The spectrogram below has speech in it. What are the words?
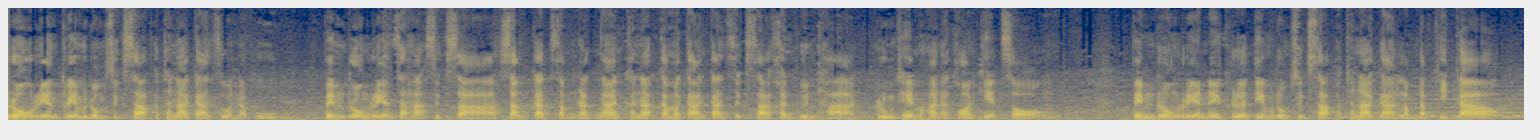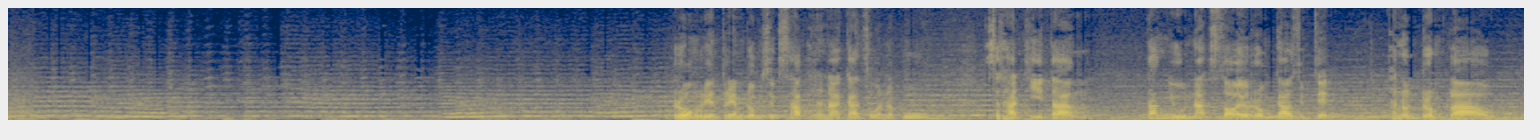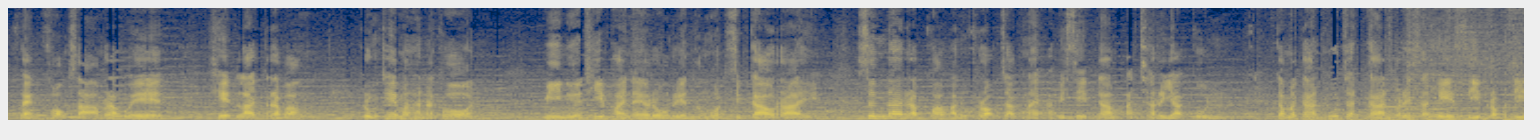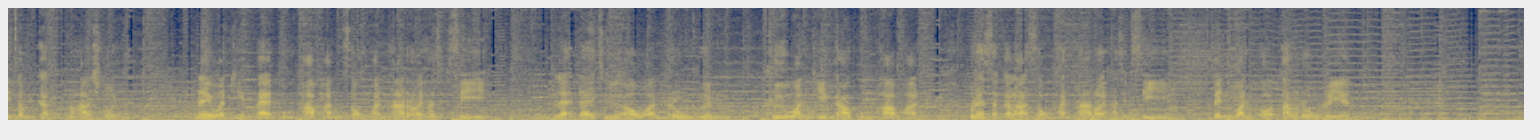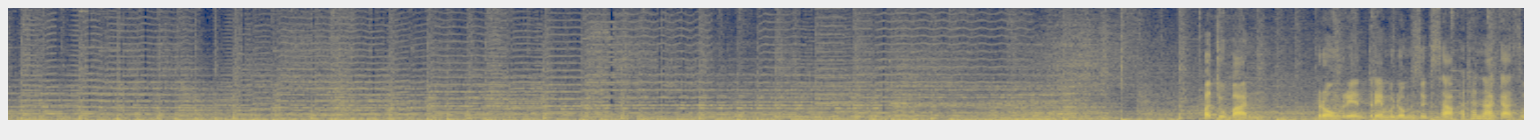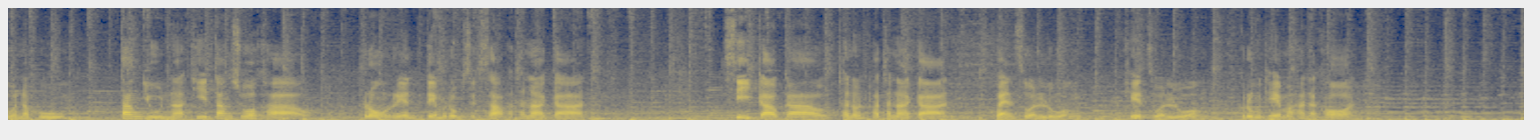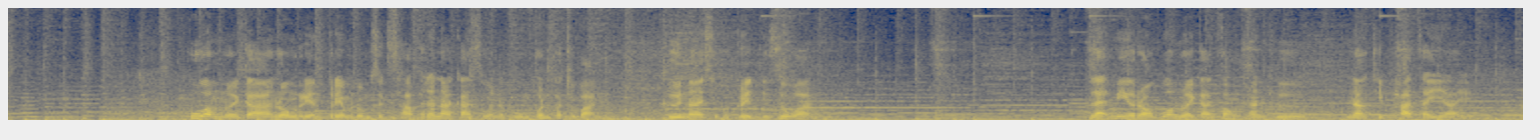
โรงเรียนเตรียมอุดมศึกษาพัฒนาการสวนภูมิ เป็นโรงเรียนสหศึกษา สังกัดสำนักงานคณะกรรมการการศึกษาขั้นพื้นฐาน กรุงเทพมหานครเขต 2 เป็นโรงเรียนในเครือเตรียมอุดมศึกษาพัฒนาการลำดับที่ 9โรงเรียนเตรียมอุดมศึกษาพัฒนาการสวนภูมิ สถานที่ตั้ง ตั้งอยู่ณซอยร่ม 97 ถนนร่มเกล้า แขวงคลองสามประเวศ เขตลาดกระบัง กรุงเทพมหานคร มีเนื้อที่ภายในโรงเรียนทั้งหมด 19 ไร่ ซึ่งได้รับความอนุเคราะห์จากนายอภิสิทธิ์งามอัจฉริยกุล กรรมการผู้จัดการบริษัท AC Property จำกัดมหาชน ในวันที่ 8 กุมภาพันธ์ 2554 และได้ถือเอาวันรุ่งขึ้น คือวันที่ 9 กุมภาพันธ์ พุทธศักราช 2554 เป็นวันก่อตั้งโรงเรียนปัจจุบัน โรงเรียนเตรียมอุดมศึกษาพัฒนาการสวนภูมิ ตั้งอยู่ณที่ตั้งชั่วคราว โรงเรียนเตรียมอุดมศึกษาพัฒนาการ 499 ถนนพัฒนาการ แขวนสวนหลวง เขตสวนหลวง กรุงเทพมหานคร ผู้อำนวยการโรงเรียนเตรียมอุดมศึกษาพัฒนาการสวนภูมิคนปัจจุบัน คือนายสุภกฤตติสุวรรณและมีรองผู้อำนวยการสองท่านคือ นางทิพย์พาใจใหญ่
